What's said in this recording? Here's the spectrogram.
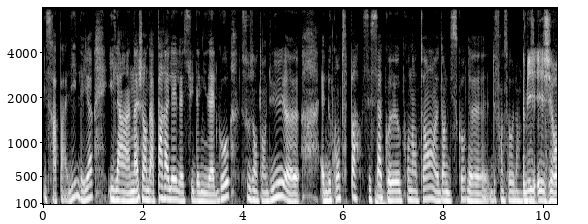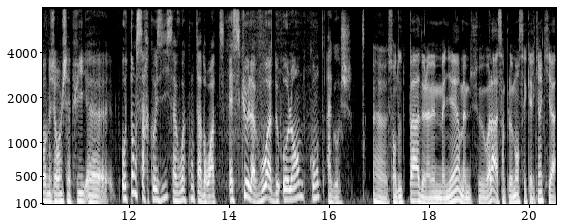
il sera pas à Lille d'ailleurs, il a un agenda parallèle à celui d'Anne Hidalgo. Sous-entendu, elle ne compte pas. C'est ça mmh. qu'on entend dans le discours de, de François Hollande. Mais et Jérôme, Jérôme Chapuis, euh, autant Sarkozy, sa voix compte à droite. Est-ce que la voix de Hollande compte à gauche? Euh, Sans doute pas de la même manière. Même voilà, simplement c'est quelqu'un qui a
